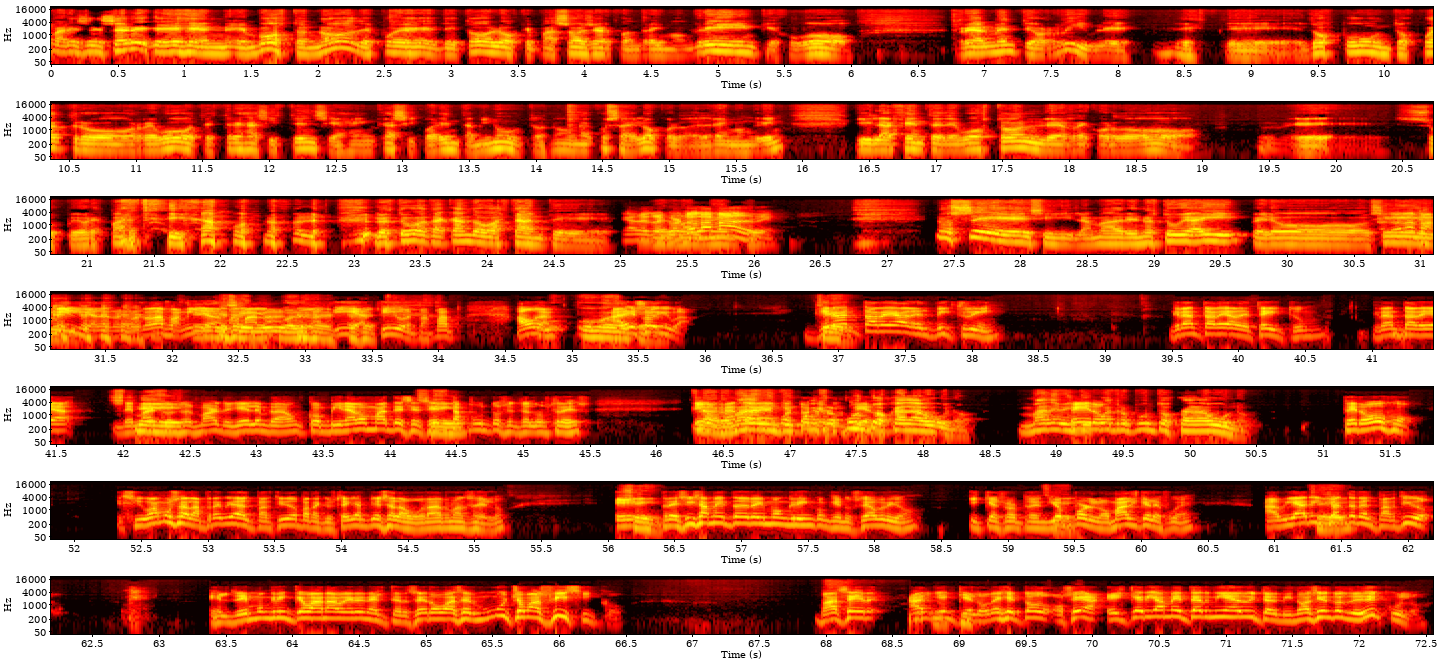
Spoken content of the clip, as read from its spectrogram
parece ser que es en, en Boston, ¿no? Después de todo lo que pasó ayer con Draymond Green, que jugó realmente horrible. Este, dos puntos, cuatro rebotes, tres asistencias en casi 40 minutos, ¿no? Una cosa de loco lo de Draymond Green. Y la gente de Boston le recordó eh, sus peores partes, digamos, ¿no? Lo, lo estuvo atacando bastante. Ya le recordó la madre. No sé si la madre, no estuve ahí, pero sí. Recordó la familia, le recordó la familia, Sí, la sí, la- tía, el tío, el papá. Ahora, Hubo a eso todo. iba. Gran Sí. tarea del Big Three, gran tarea de Tatum, gran tarea de. Marcus Smart, de Jalen Brown, combinaron más de 60 Sí. puntos entre los tres. Digo, Claro, más de tarea en cuanto a que 24 cumplieron. puntos cada uno. Más de 24 puntos cada uno. Pero ojo, si vamos a la previa del partido para que usted ya empiece a elaborar, Marcelo, eh, Sí. precisamente Raymond Green, con quien usted abrió y que sorprendió Sí. por lo mal que le fue, había dicho Sí. antes del partido, el Raymond Green que van a ver en el tercero va a ser mucho más físico. Va a ser alguien que lo deje todo. O sea, él quería meter miedo y terminó haciendo el ridículo.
